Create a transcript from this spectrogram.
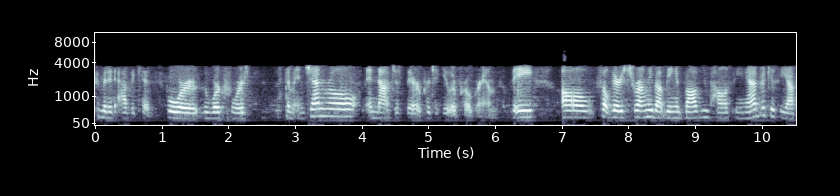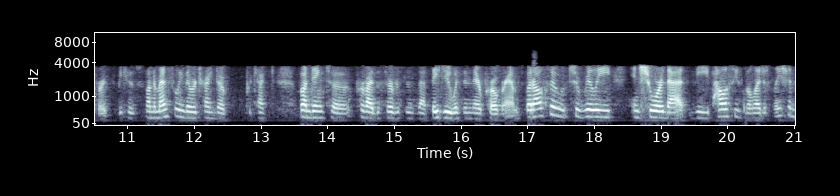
committed advocates for the workforce system in general and not just their particular programs. They all felt very strongly about being involved in policy and advocacy efforts because fundamentally they were trying to protect funding to provide the services that they do within their programs, but also to really ensure that the policies of the legislation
